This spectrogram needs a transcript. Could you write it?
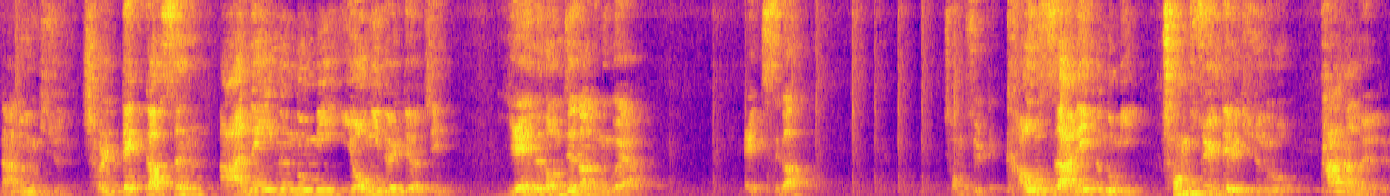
나누는 기준. 절대값은 안에 있는 놈이 0이 될 때였지. 얘는 언제 나누는 거야? X가 정수일 때. 가우스 안에 있는 놈이 정수일 때를 기준으로 다 나눠야 돼요.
